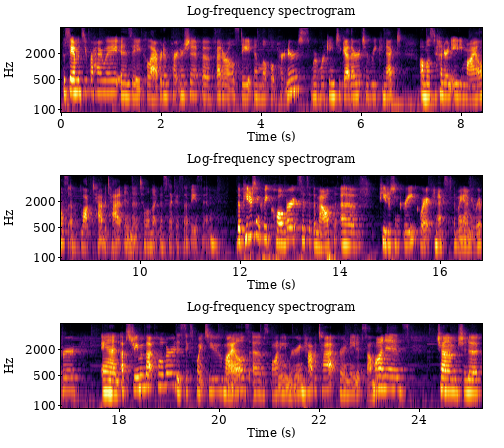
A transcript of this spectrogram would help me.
The Salmon Superhighway is a collaborative partnership of federal, state, and local partners. We're working together to reconnect almost 180 miles of blocked habitat in the Tillamook-Nestucca subbasin. The Peterson Creek culvert sits at the mouth of Peterson Creek where it connects to the Miami River. And upstream of that culvert is 6.2 miles of spawning and rearing habitat for native salmonids, chum, chinook,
